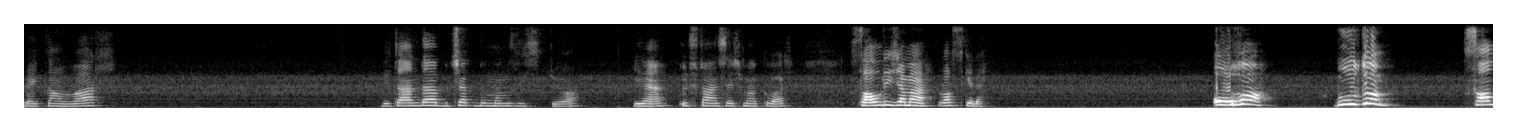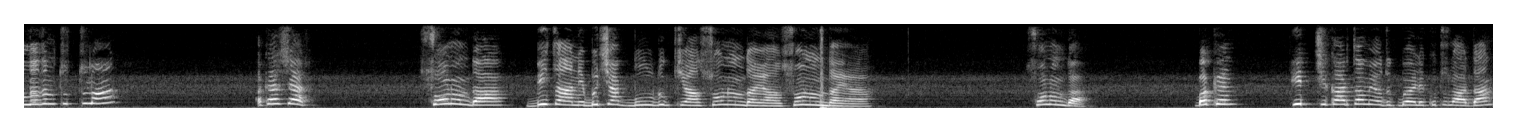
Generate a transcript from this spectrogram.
Reklam var. Bir tane daha bıçak bulmamızı istiyor. Yine 3 tane seçme hakkı var. Sallayacağım ha rastgele. Oha! Buldum. Salladım tuttu lan. Arkadaşlar sonunda bir tane bıçak bulduk ya sonunda ya sonunda ya. Sonunda. Bakın hiç çıkartamıyorduk böyle kutulardan.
